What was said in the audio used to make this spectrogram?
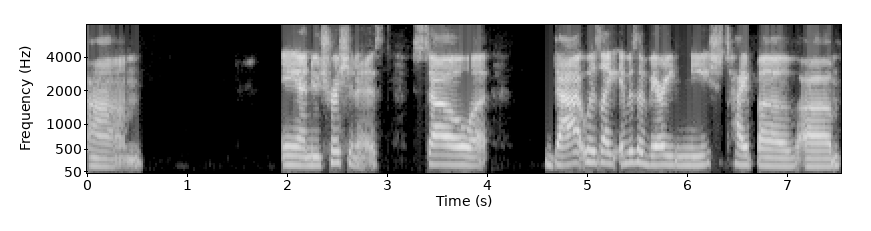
um and nutritionists. So that was like it was a very niche type of um,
